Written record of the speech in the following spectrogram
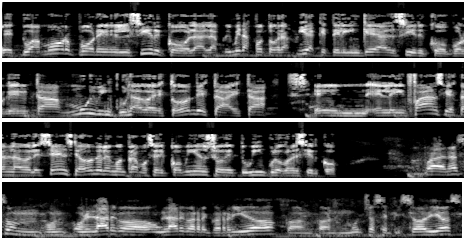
eh, tu amor por el circo, la, primera fotografía que te linkea al circo, porque está muy vinculado a esto. ¿Dónde está? ¿Está en, la infancia? ¿Está en la adolescencia? ¿Dónde lo encontramos, el comienzo de tu vínculo con el circo? Bueno, es un, largo, un largo recorrido con muchos episodios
